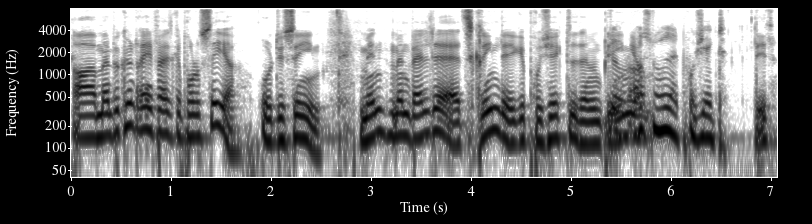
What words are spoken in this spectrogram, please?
Og man begyndte rent faktisk at producere Odysseen. Men man valgte at skrinlægge projektet, da man blev Det enige var om... også noget af et projekt. Lidt.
